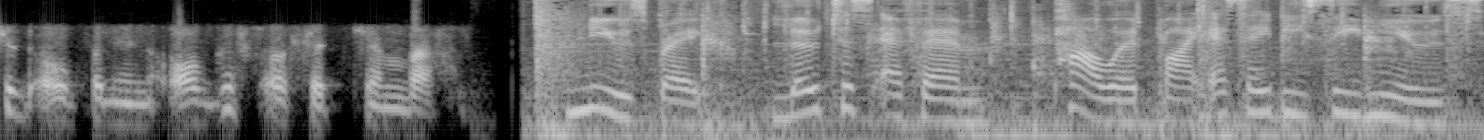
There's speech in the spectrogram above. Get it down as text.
should open in August or September. Newsbreak, Lotus FM, powered by SABC News.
